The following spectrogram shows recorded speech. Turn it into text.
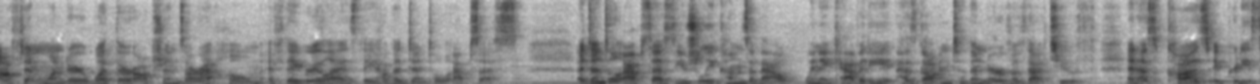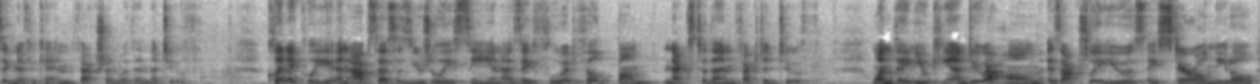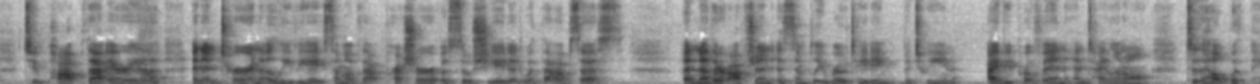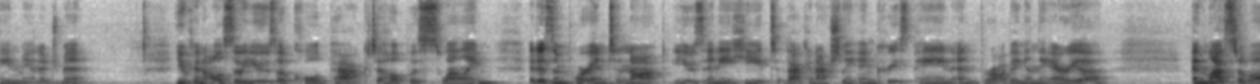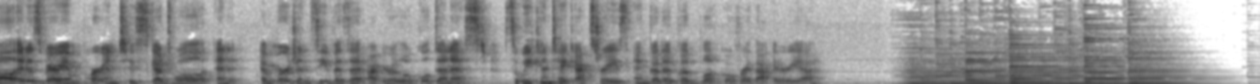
often wonder what their options are at home if they realize they have a dental abscess. A dental abscess usually comes about when a cavity has gotten to the nerve of that tooth and has caused a pretty significant infection within the tooth. Clinically, an abscess is usually seen as a fluid filled bump next to the infected tooth. One thing you can do at home is actually use a sterile needle to pop that area and in turn alleviate some of that pressure associated with the abscess. Another option is simply rotating between ibuprofen and Tylenol to help with pain management. You can also use a cold pack to help with swelling. It is important to not use any heat that can actually increase pain and throbbing in the area. And last of all, it is very important to schedule an emergency visit at your local dentist so we can take x rays and get a good look over that area.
